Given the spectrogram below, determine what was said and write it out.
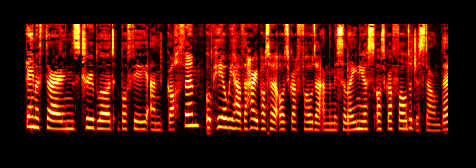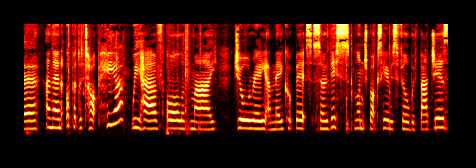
Game of Thrones, True Blood, Buffy and Gotham. Up here we have the Harry Potter autograph folder and the miscellaneous autograph folder just down there. And then up at the top here we have all of my jewellery and makeup bits. So this lunchbox here is filled with badges.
